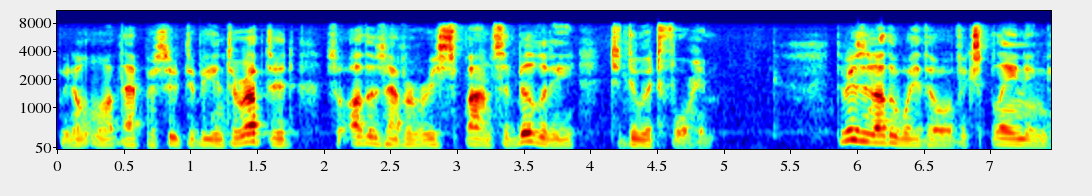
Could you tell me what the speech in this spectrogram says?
we don't want that pursuit to be interrupted, so others have a responsibility to do it for him. There is another way, though, of explaining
